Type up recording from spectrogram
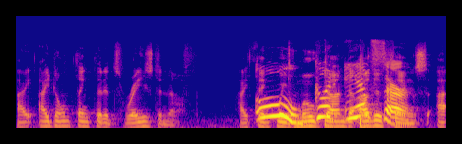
I, I don't think that it's raised enough. I think Oh, we've moved good on to other answer. things. I,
